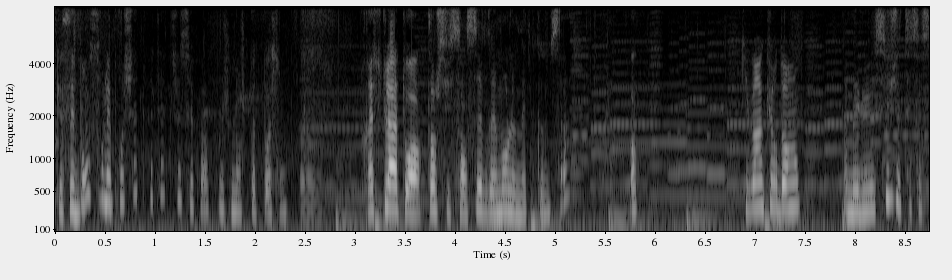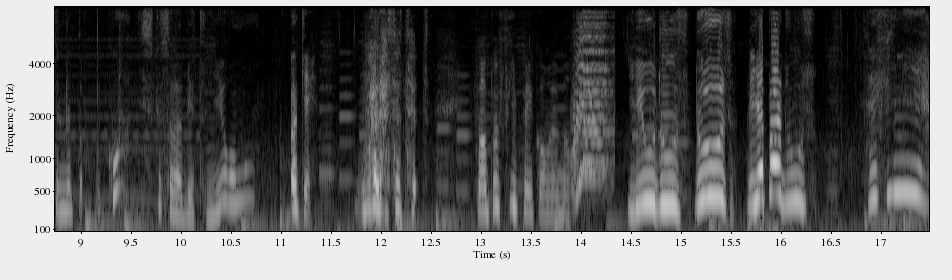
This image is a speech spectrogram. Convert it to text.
Que c'est bon sur les brochettes peut-être? Je sais pas, je mange pas de poisson. Euh, Reste là, toi. Attends, je suis censée vraiment le mettre comme ça. Oh. Qui veut un cure-dent? Ah, mais lui aussi, j'étais censée le mettre. Quoi? Est-ce que ça va bien tenir au moins? Ok, voilà sa tête. Fait un peu flipper quand même. hein. Il est où 12 12 Mais y a pas 12 C'est fini!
